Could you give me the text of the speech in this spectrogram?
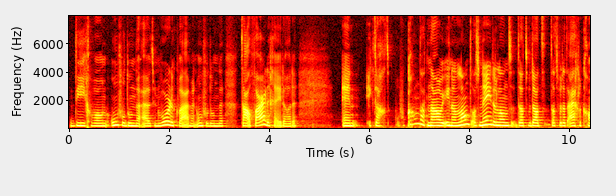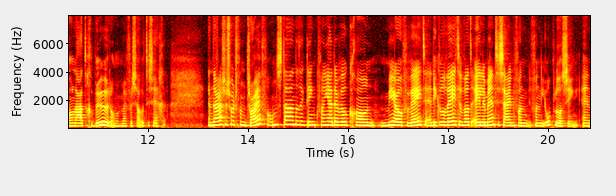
die gewoon onvoldoende uit hun woorden kwamen en onvoldoende taalvaardigheden hadden. En ik dacht, hoe kan dat nou in een land als Nederland dat we dat, dat we dat eigenlijk gewoon laten gebeuren, om het maar even zo te zeggen. En daar is een soort van drive ontstaan dat ik denk van ja, daar wil ik gewoon meer over weten. En ik wil weten wat elementen zijn van, van die oplossing. En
